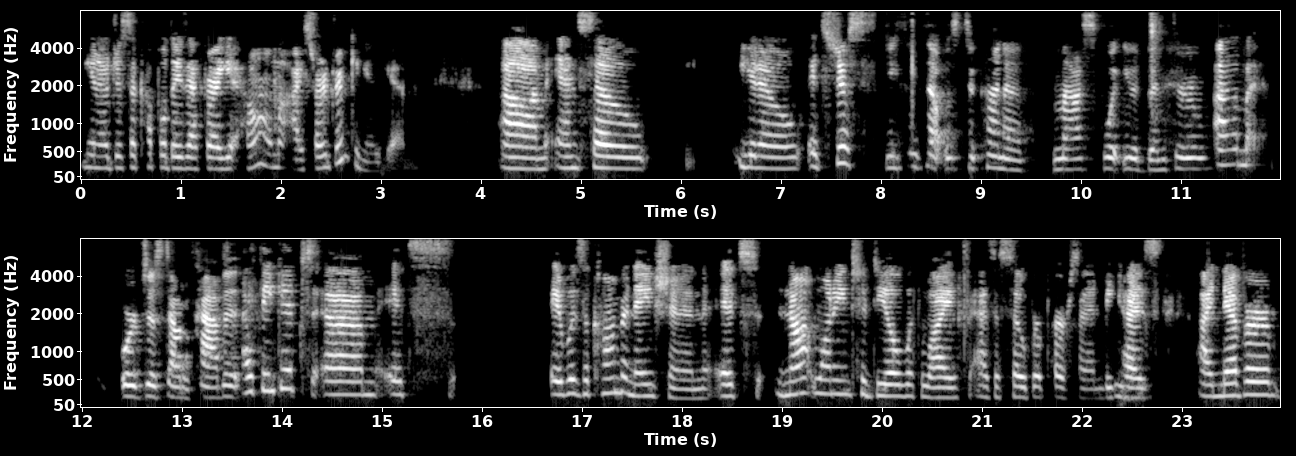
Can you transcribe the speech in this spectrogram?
you know, just a couple days after I get home, I started drinking it again. Um, and so, you know, it's just, Do you think that was to kind of mask what you had been through um, or just out of habit? I think it's, um, it's, it was a combination. It's not wanting to deal with life as a sober person hmm because I never,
